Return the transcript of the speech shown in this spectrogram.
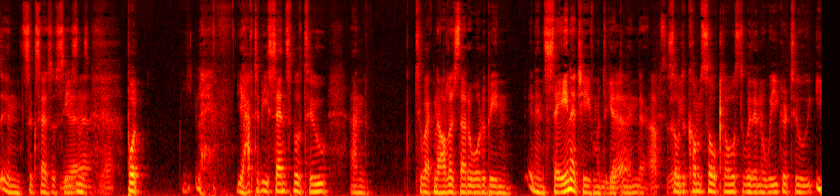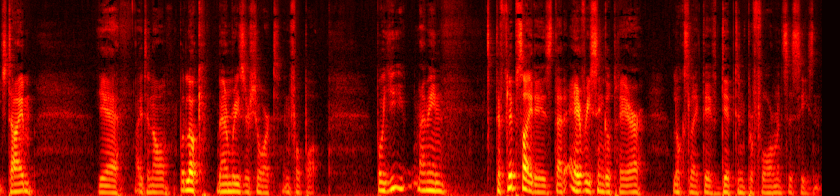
in successive seasons. Yeah. But you have to be sensible too, and to acknowledge that it would have been an insane achievement to get them in there. absolutely. So to come so close to within a week or two each time, yeah, I don't know. But look, memories are short in football. But you, I mean, the flip side is that every single player looks like they've dipped in performance this season.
